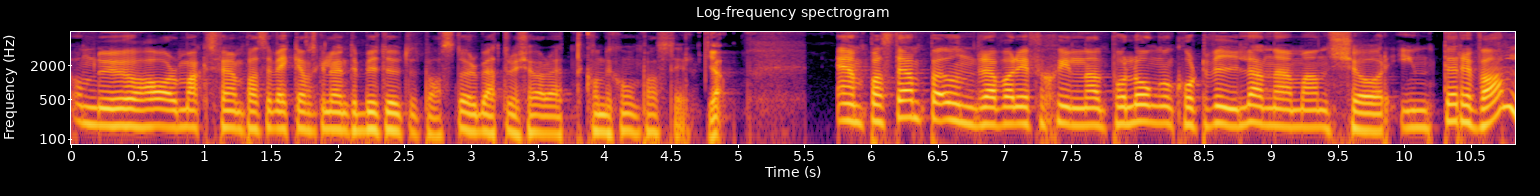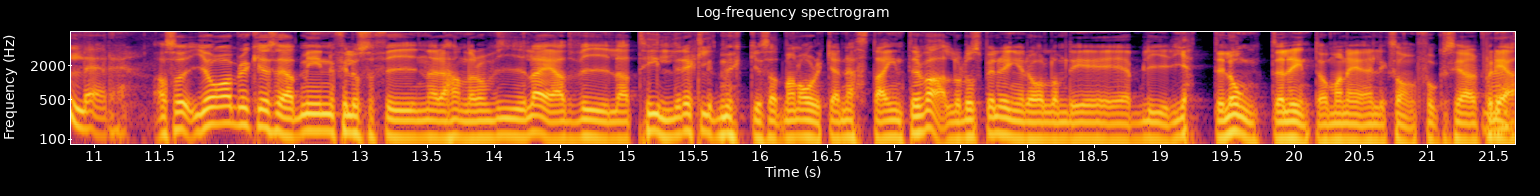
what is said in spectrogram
om du har max fem pass i veckan skulle jag inte byta ut ett pass. Då är det bättre att köra ett konditionpass till. Ja. Empa-Stempa undrar vad det är för skillnad på lång och kort vila när man kör intervaller. Alltså jag brukar säga att min filosofi när det handlar om vila är att vila tillräckligt mycket så att man orkar nästa intervall och då spelar det ingen roll om det blir jättelångt eller inte om man är liksom fokuserad på Nej. det.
